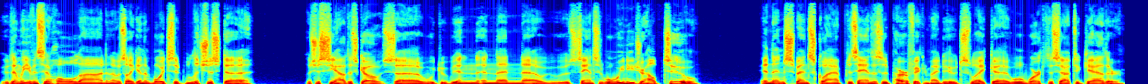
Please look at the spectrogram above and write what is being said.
then we even said, hold on. And I was like, and then Boyd said, let's just, let's just see how this goes. Uh, and, and then uh, Sand said, well, we need your help too. And then Spence clapped his hands and said, perfect, my dudes. Like, uh, we'll work this out together.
